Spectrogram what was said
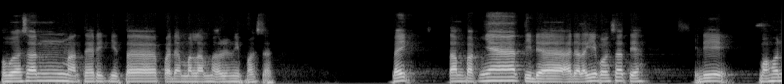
pembahasan materi kita pada malam hari ini Pak Ustadz. Baik, tampaknya tidak ada lagi Pak Ustadz ya. Jadi mohon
